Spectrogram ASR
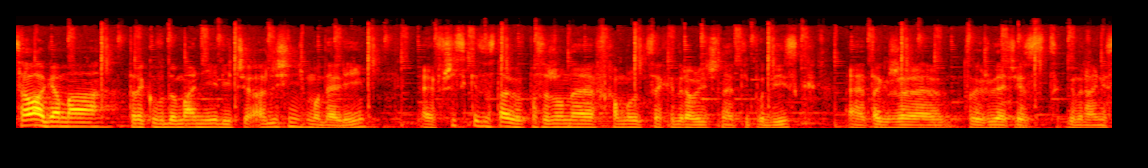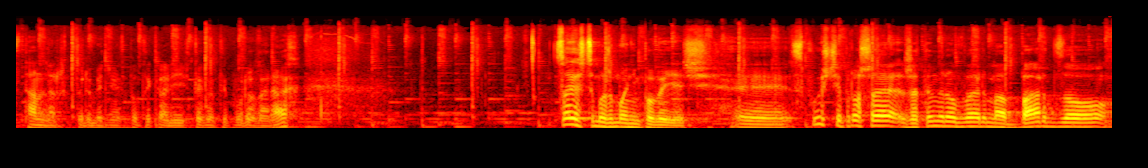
Cała gama treków Domani liczy aż 10 modeli. E, Wszystkie zostały wyposażone w hamulce hydrauliczne typu disk, e, także to już widać jest generalnie standard, który będziemy spotykali w tego typu rowerach. Co jeszcze możemy o nim powiedzieć? E, Spójrzcie proszę, że ten rower ma bardzo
